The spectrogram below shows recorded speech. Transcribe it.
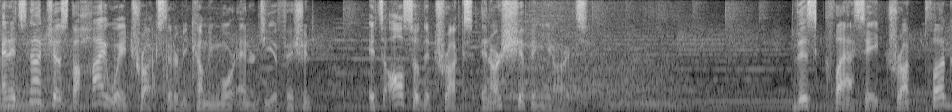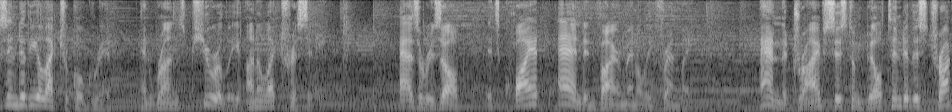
And it's not just the highway trucks that are becoming more energy efficient. It's also the trucks in our shipping yards. This Class 8 truck plugs into the electrical grid and runs purely on electricity. As a result, it's quiet and environmentally friendly. And the drive system built into this truck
